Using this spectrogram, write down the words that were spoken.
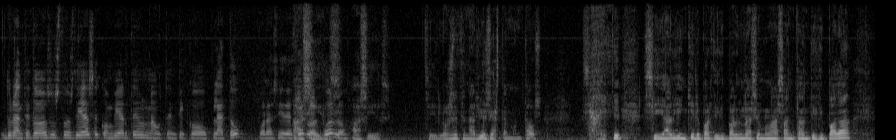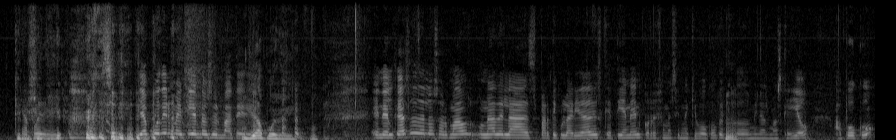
durante todos estos días se convierte en un auténtico plato, por así decirlo, el pueblo. así es. Sí, los escenarios ya están montados. Si, alguien quiere participar de una Semana Santa anticipada, ya, puede ir. ya puede ir metiéndose en materia. Ya puede ir. En el caso de los armados, una de las particularidades que tienen, corrígeme si me equivoco, que tú hmm. lo dominas más que yo, a poco,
